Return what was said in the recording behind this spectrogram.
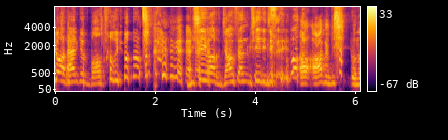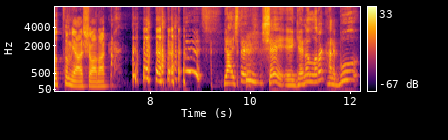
Şu an herkes baltalıyor. bir şey vardı. Can sen bir şey diyecektin. A- abi bir şey unuttum ya şu an. Ya işte şey e, genel olarak hani bu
